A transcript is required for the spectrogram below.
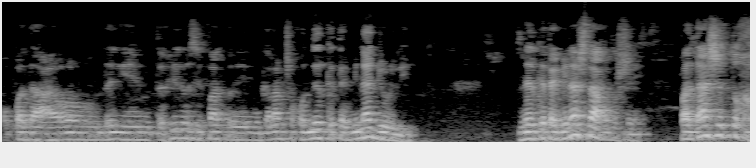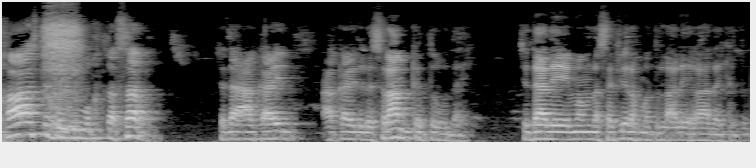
او په دا د علم توحید او صفات د علم کلام څخه د کتابینه جوړلی نه کتابینه شته خو شي په داشه تو خاص ته مختصر چې دا عقاید عقاید الاسلام کتاب دی چې دا د امام نصفی رحمت الله علیه غاده کتاب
